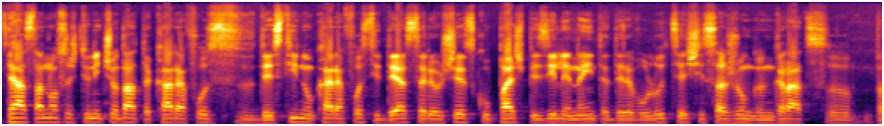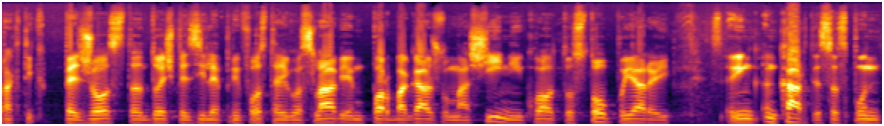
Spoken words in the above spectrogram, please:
de asta nu o să știu niciodată care a fost destinul, care a fost ideea să reușesc cu 14 zile înainte de Revoluție și să ajung în Graț, uh, practic pe jos, 12 zile prin fosta Iugoslavie, în bagajul mașinii, cu autostopul, iar în, în carte să spun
